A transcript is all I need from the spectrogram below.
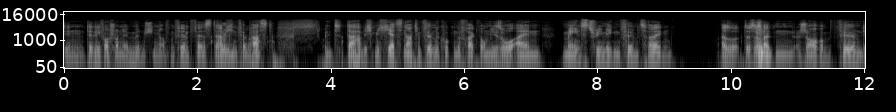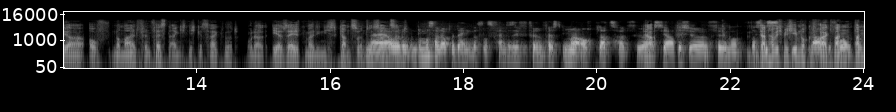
den, der lief auch schon in München auf dem Filmfest. Da habe ich mhm. ihn verpasst. Und da habe ich mich jetzt nach dem Filme gucken gefragt, warum die so einen mainstreamigen Film zeigen. Also das ist halt ein Genrefilm, der auf normalen Filmfesten eigentlich nicht gezeigt wird. Oder eher selten, weil die nicht ganz so interessant naja, aber sind. Du, du musst halt auch bedenken, dass das Fantasy-Filmfest immer auch Platz hat für ja. asiatische Filme. Das Dann habe ich mich eben noch gefragt, wann, wann,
